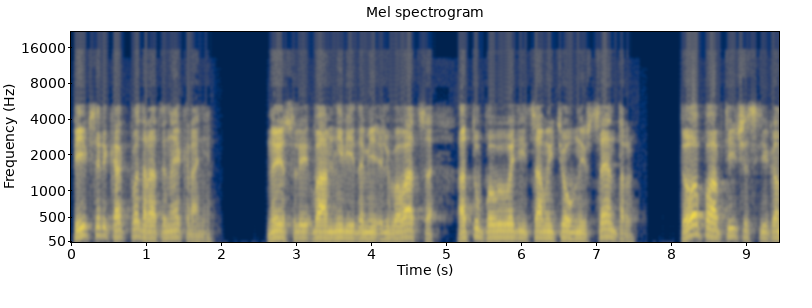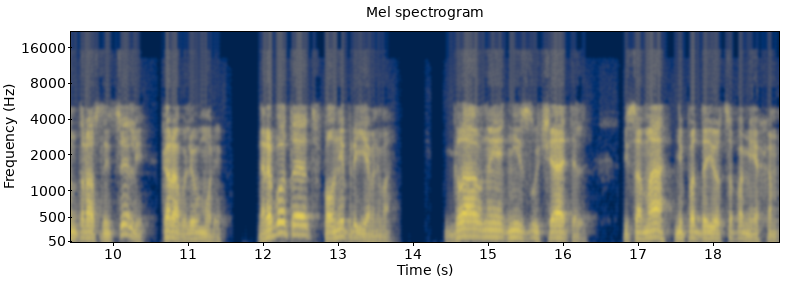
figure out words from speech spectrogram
пиксели как квадраты на экране. Но если вам не видами любоваться, а тупо выводить самый темный в центр, то по оптически контрастной цели корабль в море работает вполне приемлемо. Главное не излучатель, и сама не поддается помехам.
